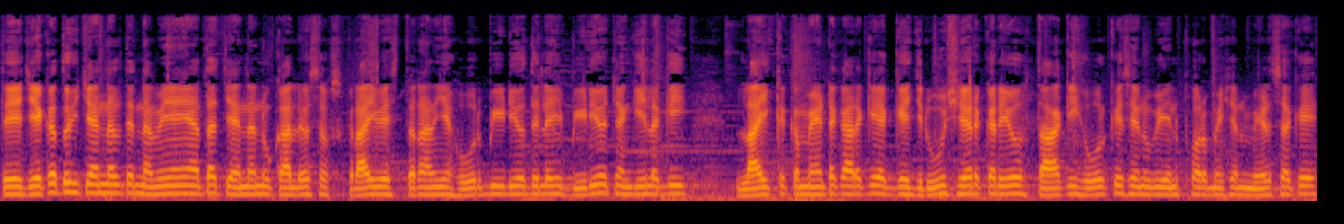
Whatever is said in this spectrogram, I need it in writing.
ਤੇ ਜੇਕਰ ਤੁਸੀਂ ਚੈਨਲ ਤੇ ਨਵੇਂ ਆਏ ਆ ਤਾਂ ਚੈਨਲ ਨੂੰ ਕਰ ਲਿਓ ਸਬਸਕ੍ਰਾਈਬ ਇਸ ਤਰ੍ਹਾਂ ਦੀਆਂ ਹੋਰ ਵੀਡੀਓ ਦੇ ਲਈ ਵੀਡੀਓ ਚੰਗੀ ਲੱਗੀ ਲਾਈਕ ਕਮੈਂਟ ਕਰਕੇ ਅੱਗੇ ਜਰੂਰ ਸ਼ੇਅਰ ਕਰਿਓ ਤਾਂ ਕਿ ਹੋਰ ਕਿਸੇ ਨੂੰ ਵੀ ਇਨਫੋਰਮੇਸ਼ਨ ਮਿਲ ਸਕੇ।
